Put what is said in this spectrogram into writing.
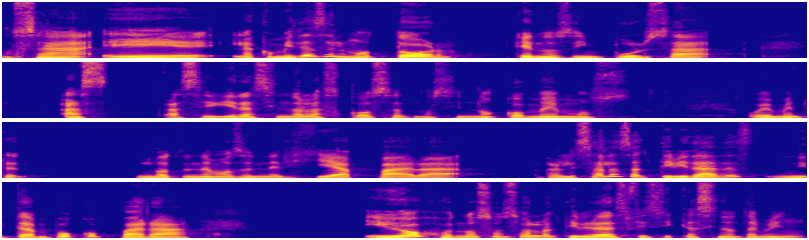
O sea, eh, la comida es el motor que nos impulsa a, seguir haciendo las cosas, ¿no? Si no comemos, obviamente no tenemos energía para realizar las actividades, ni tampoco para, y ojo, no son solo actividades físicas, sino también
